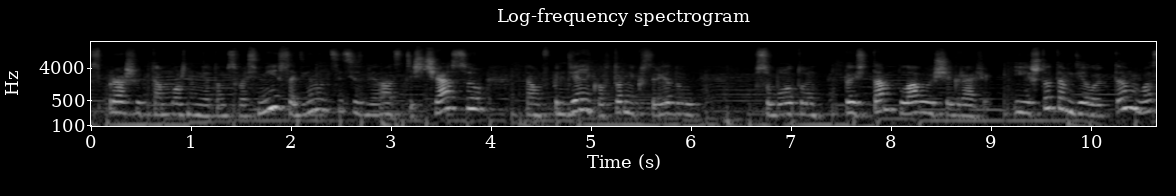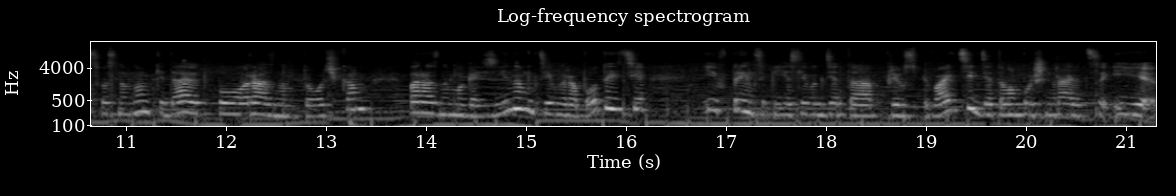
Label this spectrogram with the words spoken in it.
спрашивать, там можно мне там с 8, с 11, с 12, с часу, там в понедельник, во вторник, в среду, в субботу. То есть там плавающий график. И что там делают? Там вас в основном кидают по разным точкам, по разным магазинам, где вы работаете. И, в принципе, если вы где-то преуспеваете, где-то вам больше нравится, и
